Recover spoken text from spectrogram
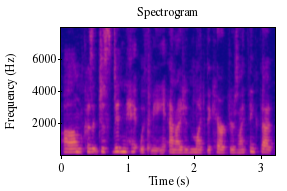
because um, it just didn't hit with me and I didn't like the characters. And I think that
